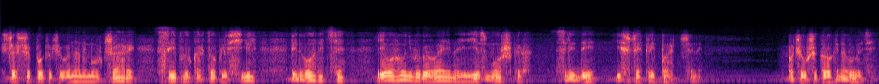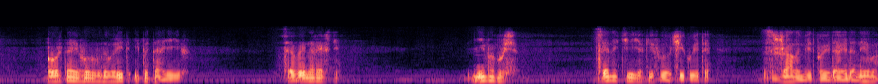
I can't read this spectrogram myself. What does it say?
Що шепочучи, вона, немов чари, сипле в картоплю сіль, підводиться, і вогонь вибиває на її зморшках сліди іще кріпаччини. Почувши кроки на вулиці, повертає голову до воріт і питає їх. Це ви нарешті? Ні, бабусю. Це не ті, яких ви очікуєте, з жалем відповідає Данило,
